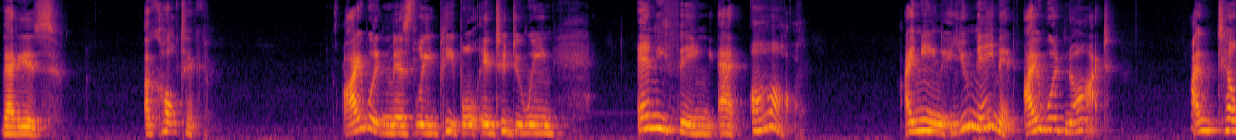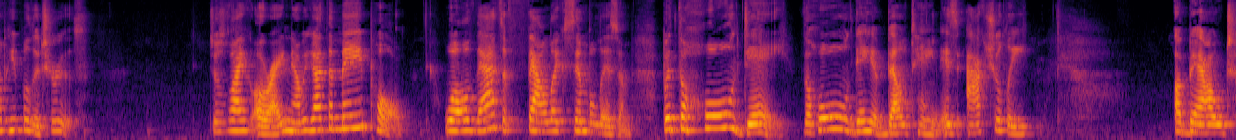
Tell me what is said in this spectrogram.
that is occultic. I wouldn't mislead people into doing anything at all. I mean, you name it, I would not. I would tell people the truth. Just like, all right, now we got the maypole. Well, that's a phallic symbolism. But the whole day, the whole day of Beltane is actually about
